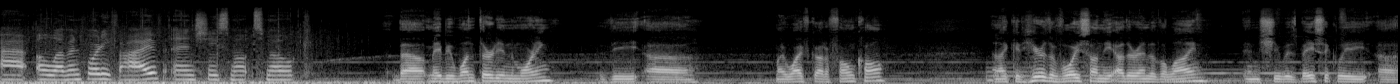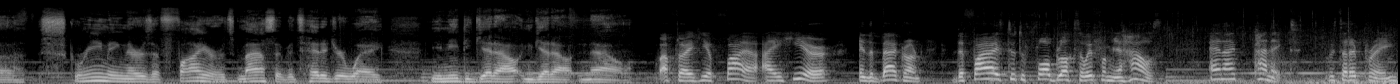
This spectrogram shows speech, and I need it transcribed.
at 11:45 and she smoked smoke. About maybe 1:30 in the morning, the uh, my wife got a phone call, and I could hear the voice on the other end of the line, and she was basically uh, screaming, "There's a fire! It's massive! It's headed your way! You need to get out and get out now!" After I hear fire, I hear in the background, "The fire is two to four blocks away from your house," and I panicked. We started praying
